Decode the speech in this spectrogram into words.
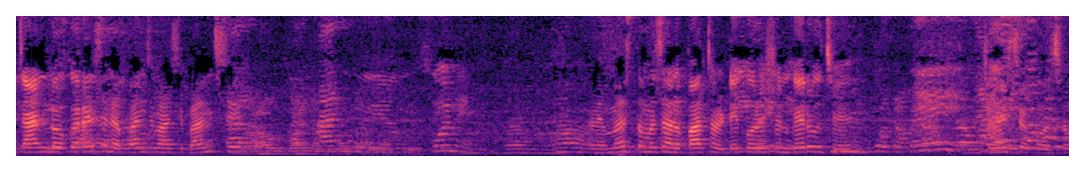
ચાંદલો કરે છે ને પંચમાસી બાંધશે અને મસ્ત મજાનું પાછળ ડેકોરેશન કર્યું છે. જોઈ શકો છો.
